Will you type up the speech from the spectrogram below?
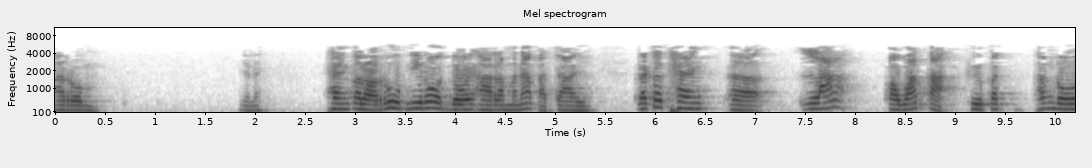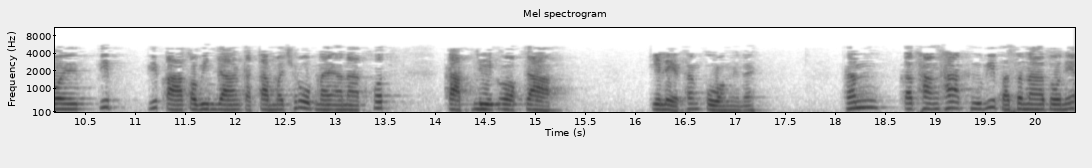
อารมณ์เนี่ยนะแทงตลอดรูปนิโรธโดยอารมณปัจจัย แล้วก็แทงละปวัตตะ คือทั้งโดยวิวิปากวิญญาณกับกรรมมชรูปในอนาคตกับหลีกออกจากกิเลสทั้งปวงเนี่ยนะทั้นตะทางค่าคือวิปัสนาตัวนี้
